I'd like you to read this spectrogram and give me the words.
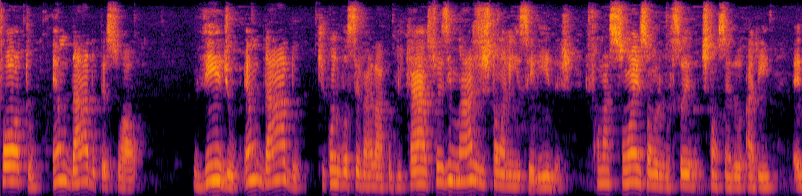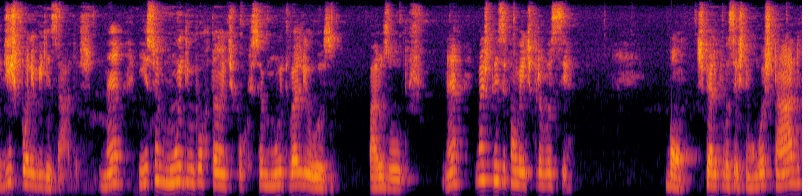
Foto é um dado pessoal. Vídeo é um dado que, quando você vai lá publicar, suas imagens estão ali inseridas informações sobre você estão sendo ali é, disponibilizadas, né? E isso é muito importante porque isso é muito valioso para os outros, né? Mas principalmente para você. Bom, espero que vocês tenham gostado.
